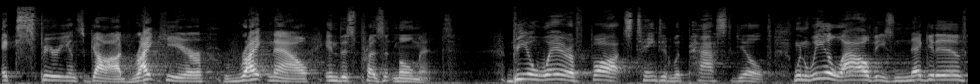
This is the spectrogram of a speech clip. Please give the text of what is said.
experience God right here, right now, in this present moment. Be aware of thoughts tainted with past guilt. When we allow these negative,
